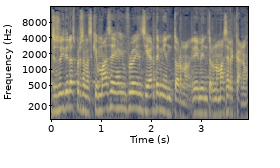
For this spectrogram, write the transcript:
yo soy de las personas que más se deja influenciar de mi entorno, de mi entorno más cercano.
